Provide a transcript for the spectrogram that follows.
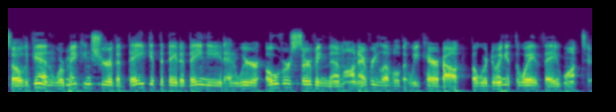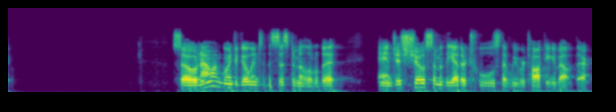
So again, we're making sure that they get the data they need and we're over serving them on every level that we care about, but we're doing it the way they want to. So now I'm going to go into the system a little bit and just show some of the other tools that we were talking about there.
